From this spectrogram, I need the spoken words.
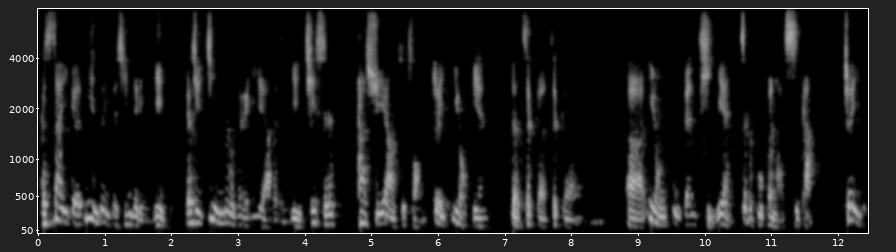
可是，在一个面对一个新的领域，尤其进入这个医疗的领域，其实它需要是从最右边的这个这个呃用户跟体验这个部分来思考。所以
